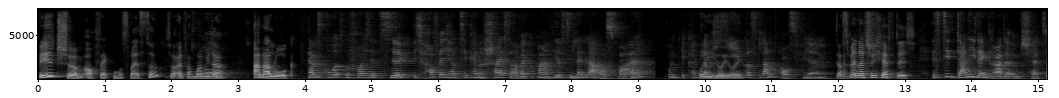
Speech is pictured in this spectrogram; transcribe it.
Bildschirm auch weg muss, weißt du? So einfach mal Oh. wieder analog. Ganz kurz, bevor ich jetzt hier, ich hoffe, ich erzähle keine Scheiße, aber guck mal, hier ist die Länderauswahl und ihr könnt, glaube jedes Land auswählen. Das Also wäre die natürlich heftig. Ist die Dani denn gerade im Chat? Ist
